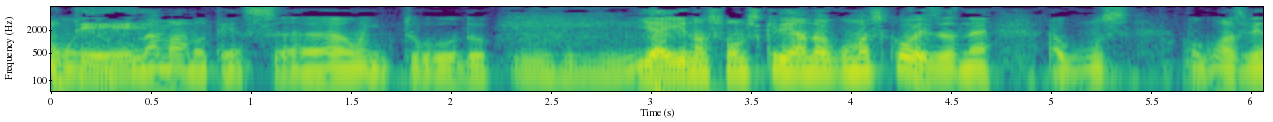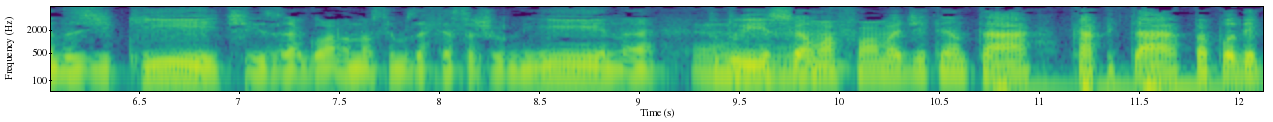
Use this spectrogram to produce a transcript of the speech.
manter. muito na manutenção, em tudo. Uhum. E aí nós fomos criando algumas coisas, né? Alguns, algumas vendas de kits, agora nós temos a festa junina. Tudo isso é Uhum. uma forma de tentar captar para poder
